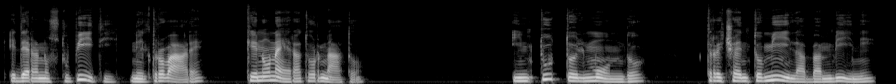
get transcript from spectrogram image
ed erano stupiti nel trovare che non era tornato. In tutto il mondo 300.000 bambini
